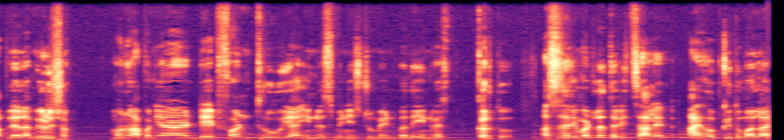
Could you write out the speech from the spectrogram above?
आपल्याला मिळू शकतो म्हणून आपण या डेट फंड थ्रू या इन्व्हेस्टमेंट इन्स्ट्रुमेंटमध्ये इन्व्हेस्ट करतो. असं जरी म्हटलं तरी चालेल. आय होप की तुम्हाला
